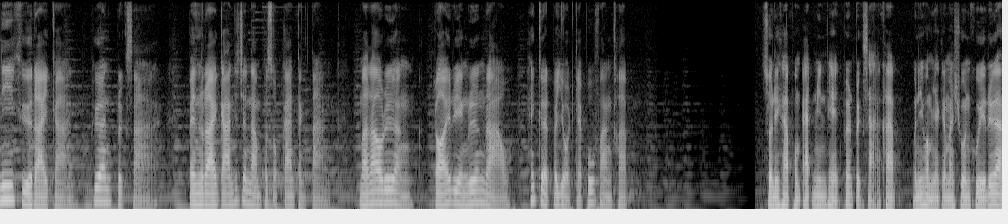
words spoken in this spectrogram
นี่คือรายการเพื่อนปรึกษา เป็นรายการที่จะนำประสบการณ์ต่างๆ มาเล่าเรื่องร้อยเรียงเรื่องราว ให้เกิดประโยชน์แก่ผู้ฟังครับ สวัสดีครับ ผมแอดมินเพจเพื่อนปรึกษาครับ วันนี้ผมอยากจะมาชวนคุยเรื่อง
